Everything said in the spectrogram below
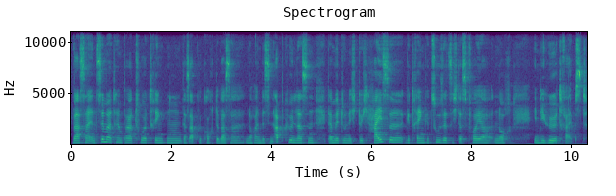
Wasser in Zimmertemperatur trinken, das abgekochte Wasser noch ein bisschen abkühlen lassen, damit du nicht durch heiße Getränke Getränke zusätzlich das Feuer noch in die Höhe treibst.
